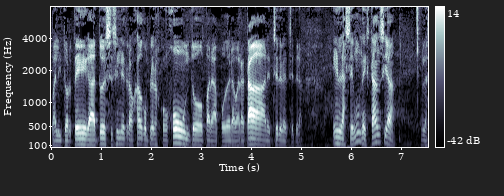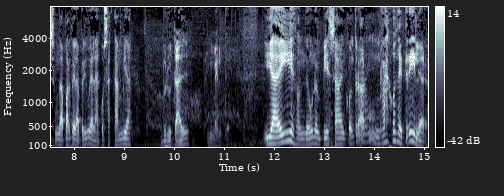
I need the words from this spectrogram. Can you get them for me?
Palito Ortega, todo ese cine trabajado con planos conjuntos para poder abaratar, etcétera, etcétera. En la segunda instancia, en la segunda parte de la película la cosa cambia brutalmente. Y ahí es donde uno empieza a encontrar rasgos de thriller.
